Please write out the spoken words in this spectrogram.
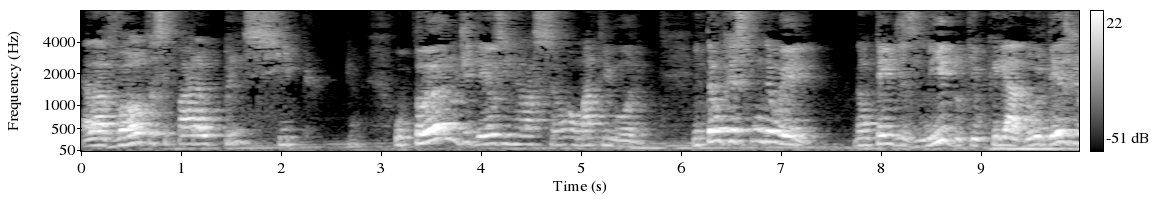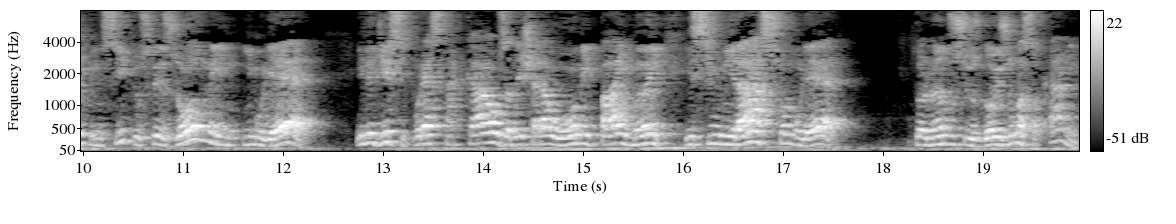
ela volta-se para o princípio, o plano de Deus em relação ao matrimônio. Então respondeu ele: Não tendes lido que o Criador desde o princípio os fez homem e mulher? E lhe disse: Por esta causa deixará o homem pai e mãe e se unirá à sua mulher, tornando-se os dois uma só carne?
